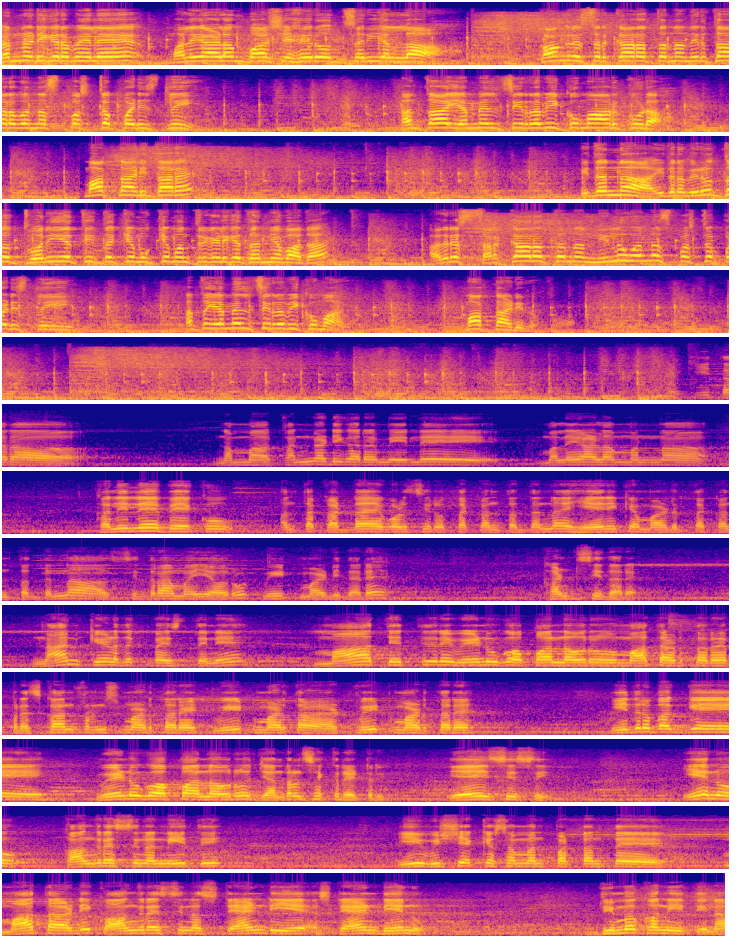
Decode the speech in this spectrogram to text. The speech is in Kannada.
ಕನ್ನಡಿಗರ ಮೇಲೆ ಮಲಯಾಳಂ ಭಾಷೆ ಹೇರೋದು ಸರಿಯಲ್ಲ. ಕಾಂಗ್ರೆಸ್ ಸರ್ಕಾರ ತನ್ನ ನಿರ್ಧಾರವನ್ನು ಸ್ಪಷ್ಟಪಡಿಸಲಿ ಅಂತ ಎಂ ಎಲ್ ಸಿ ರವಿಕುಮಾರ್ ಕೂಡ ಮಾತನಾಡಿದ್ದಾರೆ. ಇದನ್ನ ಇದರ ವಿರುದ್ಧ ಧ್ವನಿ ಎತ್ತಿದ್ದಕ್ಕೆ ಮುಖ್ಯಮಂತ್ರಿಗಳಿಗೆ ಧನ್ಯವಾದ. ಆದರೆ ಸರ್ಕಾರ ತನ್ನ ನಿಲುವನ್ನು ಸ್ಪಷ್ಟಪಡಿಸಲಿ ಅಂತ ಎಂ ಎಲ್ ಸಿ ರವಿಕುಮಾರ್ ಮಾತನಾಡಿದರು. ಈ ಥರ ನಮ್ಮ ಕನ್ನಡಿಗರ ಮೇಲೆ ಮಲಯಾಳಮನ್ನು ಕಲಿಲೇಬೇಕು ಅಂತ ಕಡ್ಡಾಯಗೊಳಿಸಿರತಕ್ಕಂಥದ್ದನ್ನು, ಹೇರಿಕೆ ಮಾಡಿರ್ತಕ್ಕಂಥದ್ದನ್ನು ಸಿದ್ದರಾಮಯ್ಯ ಅವರು ಟ್ವೀಟ್ ಮಾಡಿದ್ದಾರೆ ಖಂಡಿಸಿದ್ದಾರೆ. ನಾನು ಕೇಳೋದಕ್ಕೆ ಬಯಸ್ತೇನೆ, ಮಾತೆತ್ತಿದರೆ ವೇಣುಗೋಪಾಲ್ ಅವರು ಮಾತಾಡ್ತಾರೆ ಪ್ರೆಸ್ ಕಾನ್ಫರೆನ್ಸ್ ಮಾಡ್ತಾರೆ ಟ್ವೀಟ್ ಮಾಡ್ತಾ ಟ್ವೀಟ್ ಮಾಡ್ತಾರೆ. ಇದ್ರ ಬಗ್ಗೆ ವೇಣುಗೋಪಾಲ್ ಅವರು general secretary A I C C ಏನು, ಕಾಂಗ್ರೆಸ್ಸಿನ ನೀತಿ? ಈ ವಿಷಯಕ್ಕೆ ಸಂಬಂಧಪಟ್ಟಂತೆ ಮಾತಾಡಿ ಕಾಂಗ್ರೆಸ್ಸಿನ ಸ್ಟ್ಯಾಂಡ್ ಸ್ಟ್ಯಾಂಡ್ ಏನು? ದ್ವಿಮುಖ ನೀತಿನ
